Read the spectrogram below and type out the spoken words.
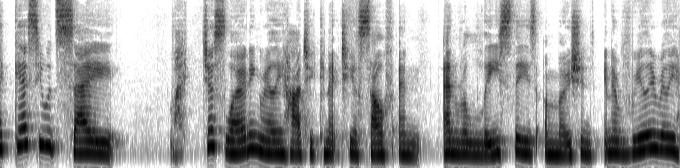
I guess you would say like just learning really how to connect to yourself and and release these emotions in a really really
